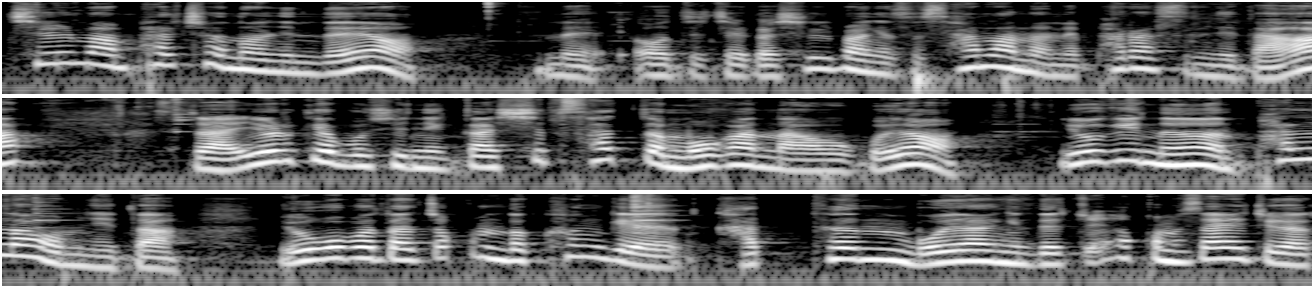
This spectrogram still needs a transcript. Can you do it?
78,000원인데요. 네, 어제 제가 실방에서 4만 원에 팔았습니다. 자, 이렇게 보시니까 14.5가 나오고요. 여기는 8 나옵니다. 요거보다 조금 더 큰 게 같은 모양인데 조금 사이즈가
